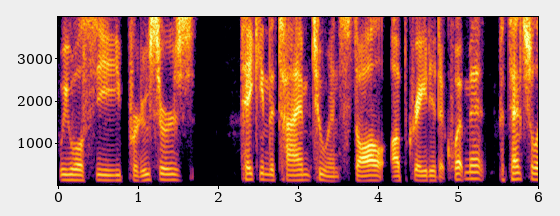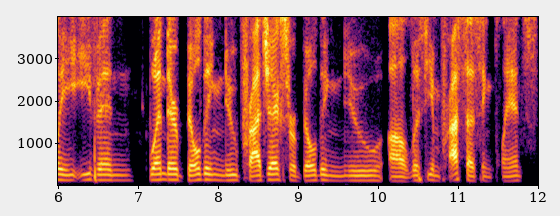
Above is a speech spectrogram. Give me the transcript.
We will see producers taking the time to install upgraded equipment, potentially even when they're building new projects or building new uh, lithium processing plants,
